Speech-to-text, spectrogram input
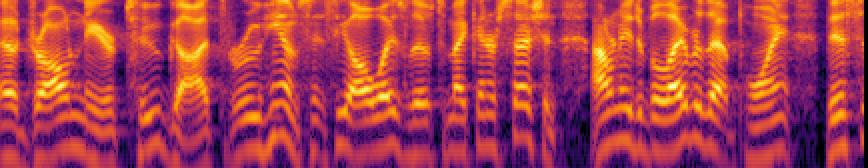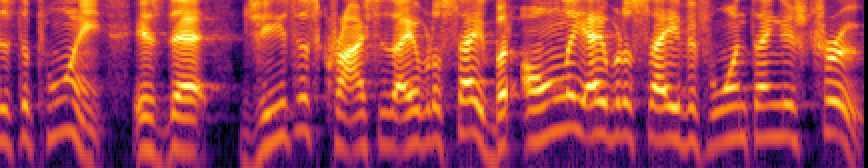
uh, draw near to God through him since he always lives to make intercession. I don't need to belabor that point. This is the point is that Jesus Christ is able to save, but only able to save if one thing is true.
